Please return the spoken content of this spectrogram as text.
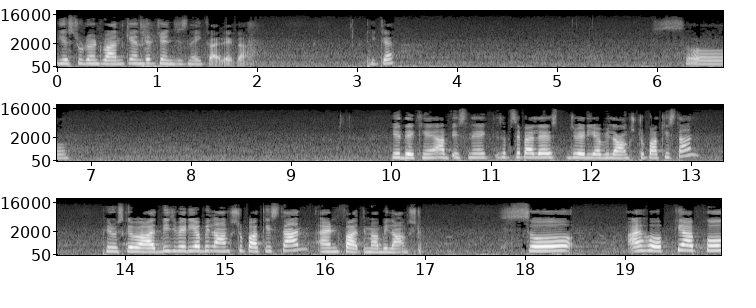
ये स्टूडेंट वन के अंदर चेंजेस नहीं करेगा। ठीक है? सो so, ये देखें अब इसने सबसे पहले जवेरिया बिलोंग्स टू पाकिस्तान फिर उसके बाद भी Javeria belongs to Pakistan and Fatima belongs to so I hope कि आपको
